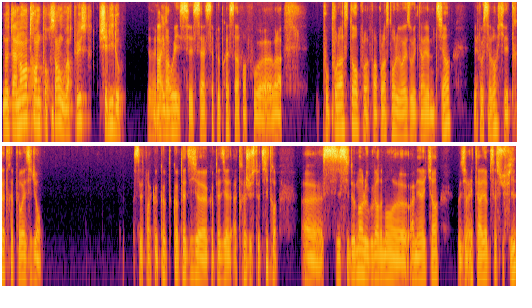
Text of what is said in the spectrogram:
notamment 30% ou voire plus chez Lido. Euh, Par enfin, exemple. oui, c'est à peu près ça. Enfin, faut, euh, voilà. Pour, pour l'instant, pour, enfin, pour l'instant, le réseau Ethereum tient, mais il faut savoir qu'il est très très peu résilient. C'est enfin, que comme, comme tu as dit, euh, comme dit à, à très juste titre, euh, si, si demain le gouvernement américain veut dire Ethereum, ça suffit,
